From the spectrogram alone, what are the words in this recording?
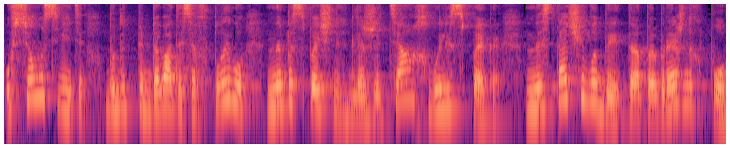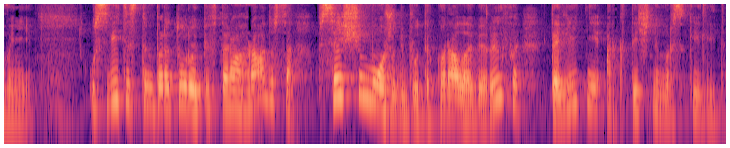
у всьому світі будуть піддаватися впливу небезпечних для життя хвиль спеки, нестачі води та прибережних повеней. У світі з температурою 1,5 градуса все, що можуть бути коралові рифи та літній арктичний морський лід.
